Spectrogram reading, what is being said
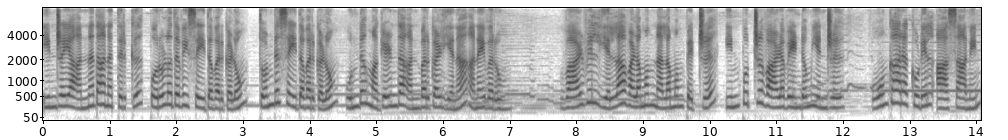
இன்றைய அன்னதானத்திற்கு பொருளுதவி செய்தவர்களும் தொண்டு செய்தவர்களும் உண்டு மகிழ்ந்த அன்பர்கள் என அனைவரும். வாழ்வில் எல்லா வளமும் நலமும் பெற்று இன்புற்று வாழ வேண்டும் என்று ஓங்காரக்குடில் ஆசானின்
